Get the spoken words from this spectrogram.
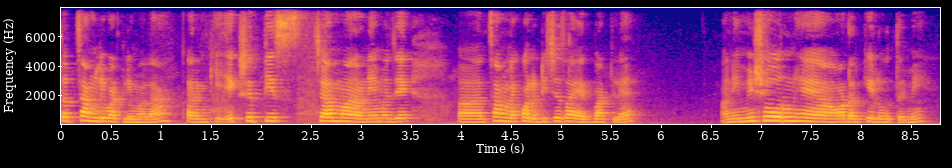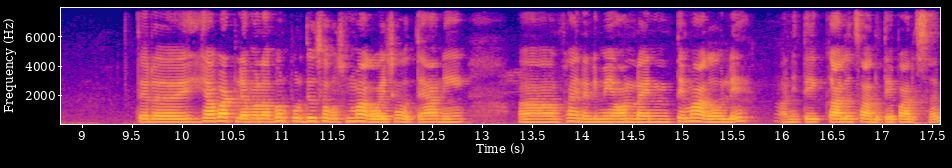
तर चांगली वाटली मला. कारण की एकशे तीसच्या मानाने म्हणजे चांगल्या क्वालिटीचेच आहेत बाटल्या. आणि मिशोवरून हे ऑर्डर केलं होतं मी. तर ह्या बाटल्या मला भरपूर दिवसापासून मागवायच्या होत्या आणि फायनली मी ऑनलाईन ते मागवले आणि ते कालच आलं ते पार्सल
